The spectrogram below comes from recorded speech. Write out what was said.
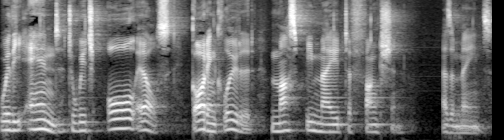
were the end to which all else, God included, must be made to function as a means.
